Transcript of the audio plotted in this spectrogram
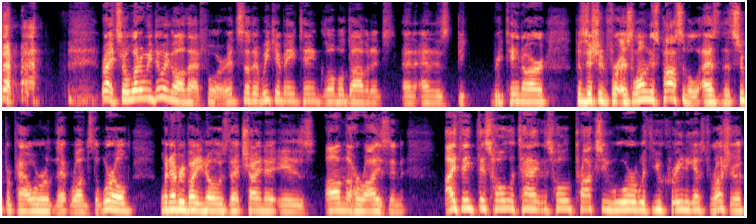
right. So, what are we doing all that for? It's so that we can maintain global dominance and and is be, retain our position for as long as possible as the superpower that runs the world. When everybody knows that China is on the horizon, I think this whole attack, this whole proxy war with Ukraine against Russia,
